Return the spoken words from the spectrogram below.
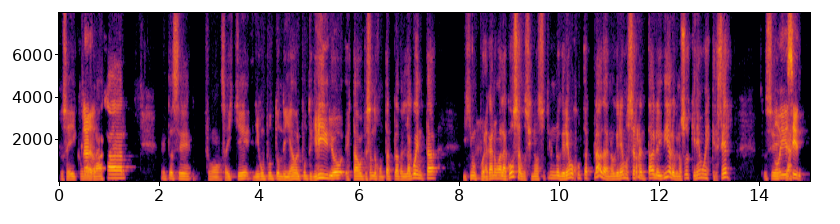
no sabíais cómo trabajar. Entonces, ¿sabéis qué? Llegó un punto donde llegamos al punto de equilibrio, estábamos empezando a juntar plata en la cuenta, dijimos, por acá no va la cosa, pues si nosotros no queremos juntar plata, no queremos ser rentables hoy día, lo que nosotros queremos es crecer. Entonces, Oye, sí.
